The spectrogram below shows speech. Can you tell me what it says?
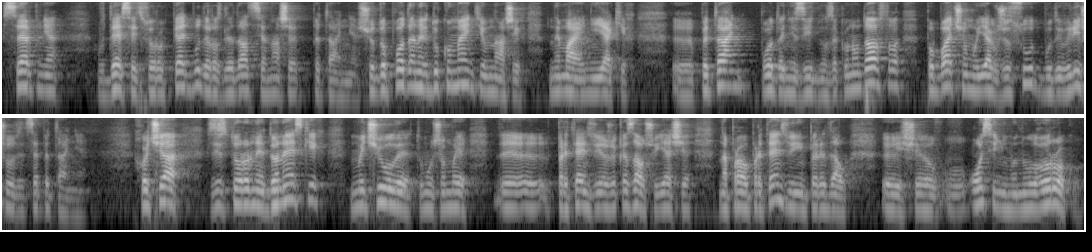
серпня в 10.45 буде розглядатися наше питання. Щодо поданих документів наших немає ніяких е, питань, подані згідно законодавства. Побачимо, як вже суд буде вирішувати це питання. Хоча зі сторони Донецьких ми чули, тому що ми е, претензію, я вже казав, що я ще направив претензію їм передав е, ще в осінню минулого року.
